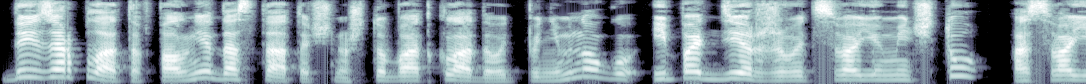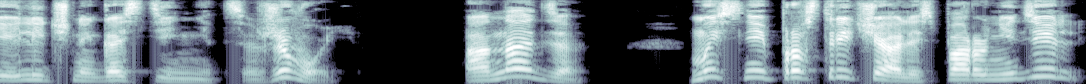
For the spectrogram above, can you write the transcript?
Да и зарплата вполне достаточно, чтобы откладывать понемногу и поддерживать свою мечту о своей личной гостинице живой. А Надя? Мы с ней провстречались пару недель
